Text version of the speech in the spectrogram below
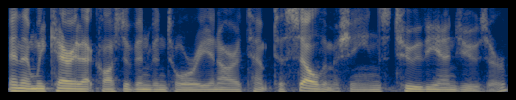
and then we carry that cost of inventory in our attempt to sell the machines to the end user.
